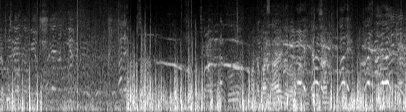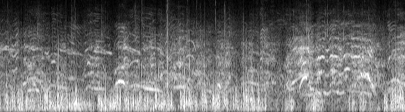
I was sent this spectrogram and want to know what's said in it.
le puso. Cuando pasa algo interesante. Yeah.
